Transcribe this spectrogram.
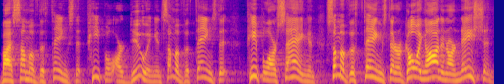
by some of the things that people are doing and some of the things that people are saying and some of the things that are going on in our nation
